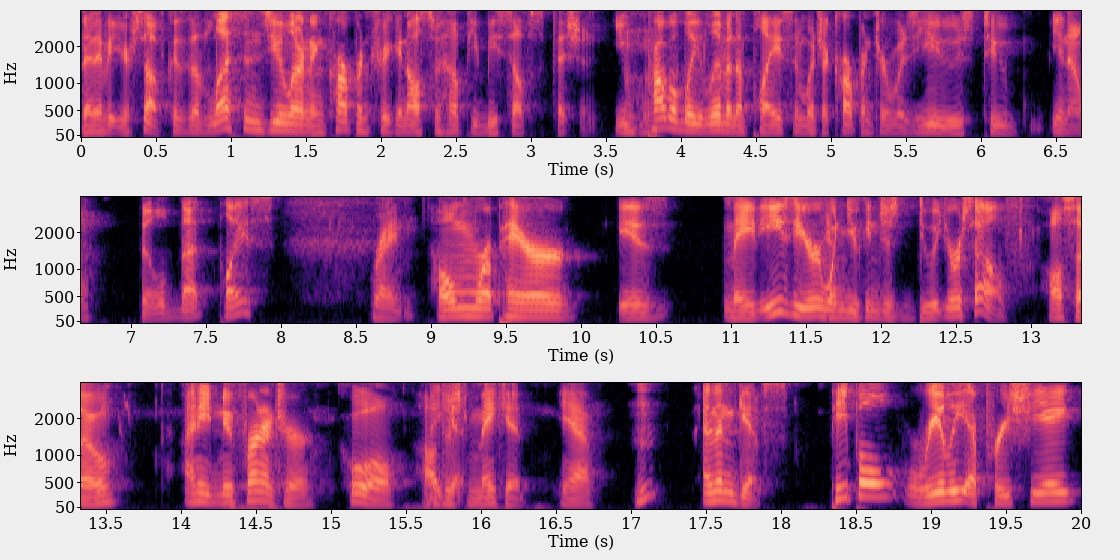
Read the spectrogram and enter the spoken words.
benefit yourself because the lessons you learn in carpentry can also help you be self-sufficient. You Mhm. probably live in a place in which a carpenter was used to, you know, build that place. Right. Home repair is made easier when you can just do it yourself. Also, I need new furniture. Cool. I'll Make just it. make it. Yeah. And then gifts. People really appreciate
